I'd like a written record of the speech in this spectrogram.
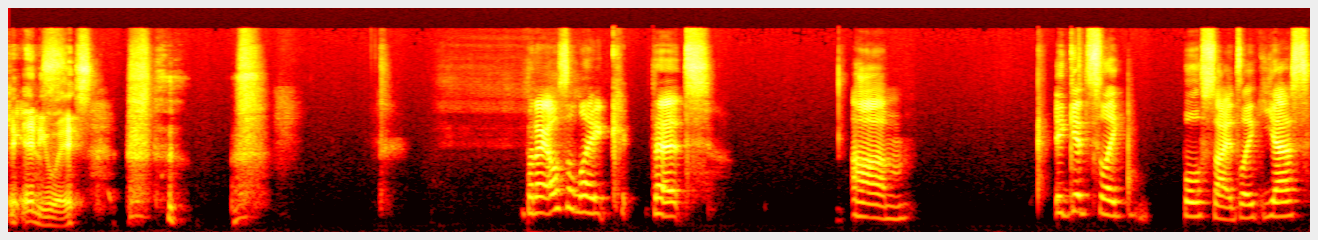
Anyways, But I also like that um it gets like both sides. Like yes,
